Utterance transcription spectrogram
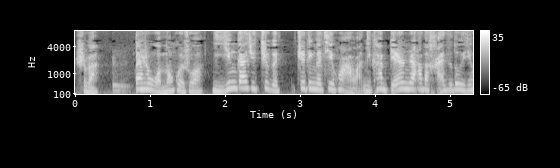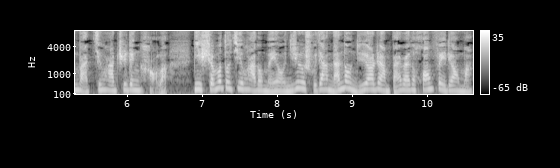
是吧？嗯但是我们会说，你应该去这个制定个计划了。你看别人家的孩子都已经把计划制定好了，你什么都计划都没有，你这个暑假难道你就要这样白白的荒废掉吗？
